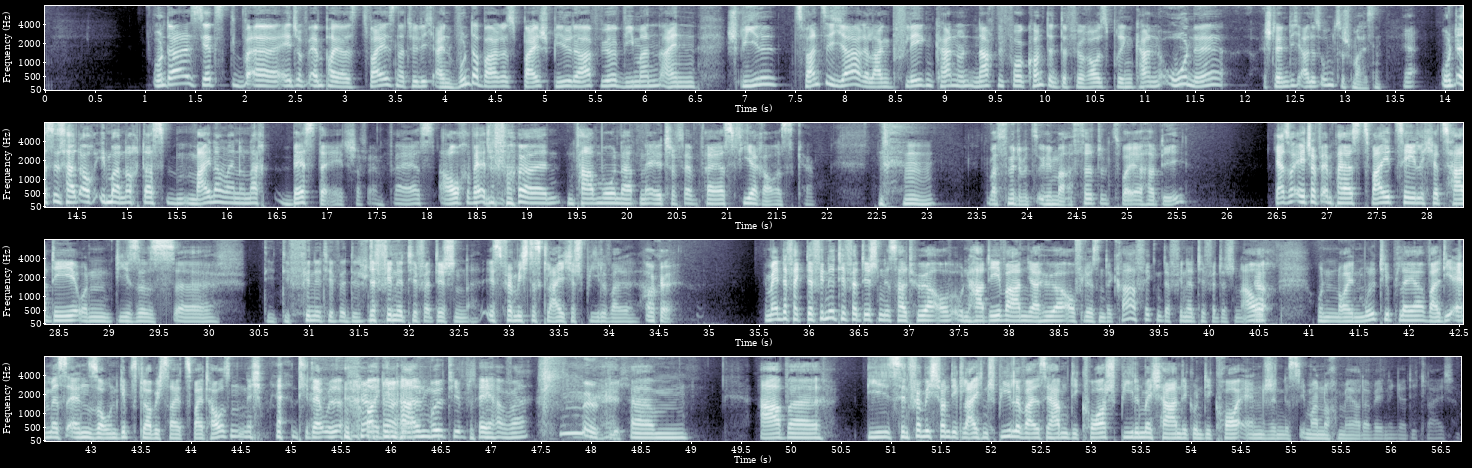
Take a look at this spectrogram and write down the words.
Und da ist jetzt äh, Age of Empires 2 ist natürlich ein wunderbares Beispiel dafür, wie man ein Spiel 20 Jahre lang pflegen kann und nach wie vor Content dafür rausbringen kann, ohne ständig alles umzuschmeißen. Ja. Und es ist halt auch immer noch das meiner Meinung nach beste Age of Empires, auch wenn vor ein paar Monaten Age of Empires 4 rauskam. Hm. Was mit dem Remastered 2er HD? Ja, so Age of Empires 2 zähle ich jetzt HD und dieses äh, die Definitive Edition. Definitive Edition ist für mich das gleiche Spiel, weil Okay. Im Endeffekt, Definitive Edition ist halt höher auf, und HD waren ja höher auflösende Grafiken, Definitive Edition auch ja. und einen neuen Multiplayer, weil die MSN Zone gibt's glaube ich seit 2000 nicht mehr, die der originalen Multiplayer war. Möglich. Ähm, aber die sind für mich schon die gleichen Spiele, weil sie haben die Core-Spielmechanik und die Core-Engine ist immer noch mehr oder weniger die gleiche.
